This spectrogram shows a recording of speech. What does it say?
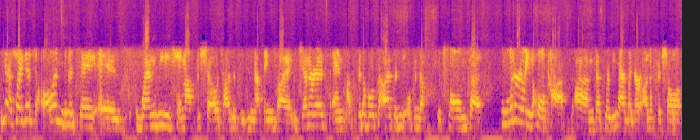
Yeah, so I guess all I'm going to say is when we came off the show, Todrick was nothing but generous and hospitable to us, and he opened up his home to literally the whole cast. Um, that's where we had like our unofficial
